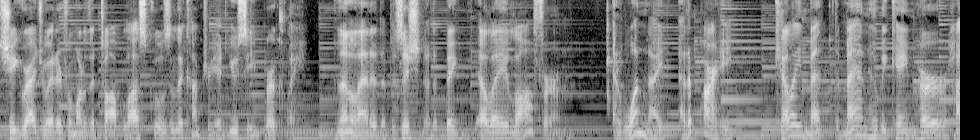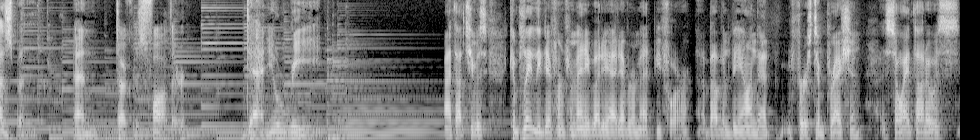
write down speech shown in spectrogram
She graduated from one of the top law schools in the country at UC Berkeley, and then landed a position at a big LA law firm. And one night at a party, Kelly met the man who became her husband and Tucker's father, Daniel Reed. I thought she was completely different from anybody I'd ever met before, above and beyond that first impression. So I thought it was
